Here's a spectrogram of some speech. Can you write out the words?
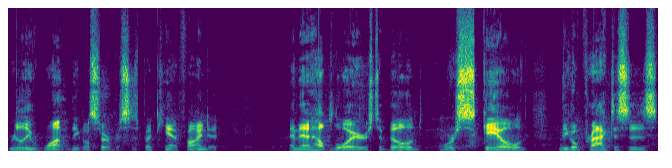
really want legal services but can't find it, and then help lawyers to build more scaled legal practices,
